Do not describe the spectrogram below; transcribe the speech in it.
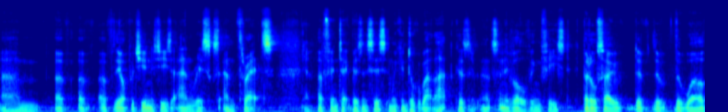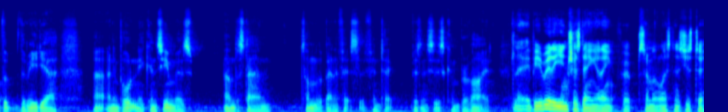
um, of, of, of, the opportunities and risks and threats yeah. of fintech businesses. And we can talk about that because that's an evolving feast. But also the, the, the world, the, the media, uh, and importantly, consumers understand some of the benefits that fintech businesses can provide. It'd be really interesting, I think, for some of the listeners just to,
